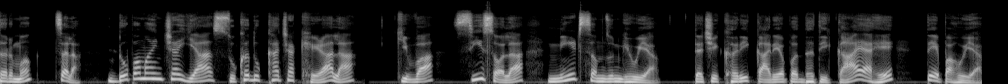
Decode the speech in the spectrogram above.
तर मग चला डोपामाइनच्या या सुखदुःखाच्या खेळाला किंवा सीसॉला नीट समजून घेऊया. त्याची खरी कार्यपद्धती काय आहे ते पाहूया.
